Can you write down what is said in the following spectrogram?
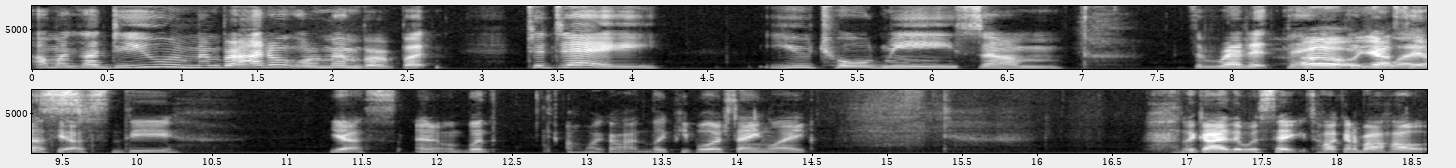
Oh my god, do you remember? I don't remember, but today you told me some the Reddit thing. Oh yes, yes, yes. The yes, and but oh my god, like people are saying like the guy that was say, talking about how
